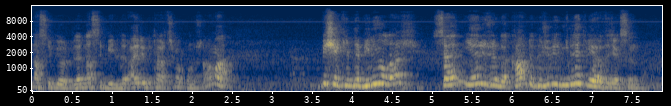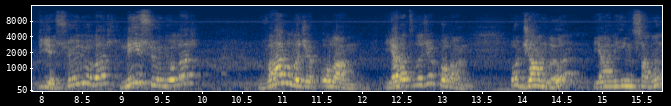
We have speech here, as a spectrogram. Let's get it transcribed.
Nasıl gördüler, nasıl bildiler ayrı bir tartışma konusu ama bir şekilde biliyorlar. Sen yeryüzünde kan dökücü bir millet mi yaratacaksın diye söylüyorlar. Neyi söylüyorlar? Var olacak olan, yaratılacak olan o canlı yani insanın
